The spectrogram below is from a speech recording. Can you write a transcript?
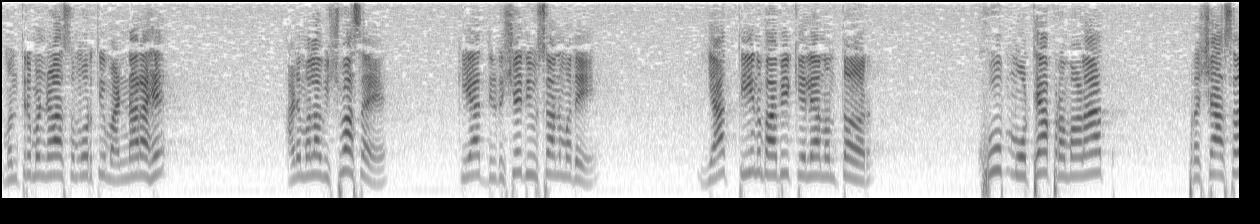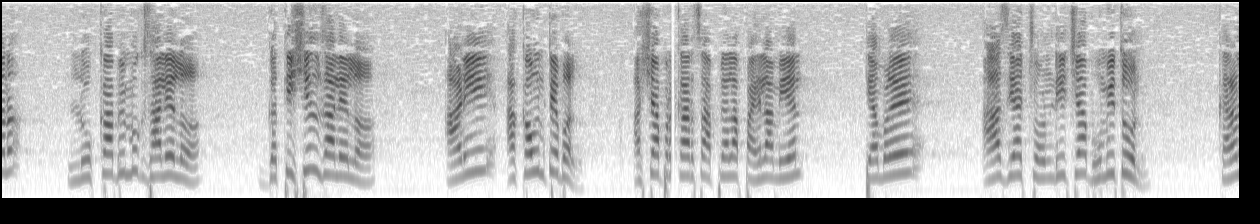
मंत्रिमंडळासमोर ती मांडणार आहे. आणि मला विश्वास आहे की या दीडशे दिवसांमध्ये या तीन बाबी केल्यानंतर खूप मोठ्या प्रमाणात प्रशासन लोकाभिमुख झालेलं गतिशील झालेलं आणि अकाउंटेबल अशा प्रकारचं आपल्याला पाहायला मिळेल. त्यामुळे आज या चोंडीच्या भूमीतून कारण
